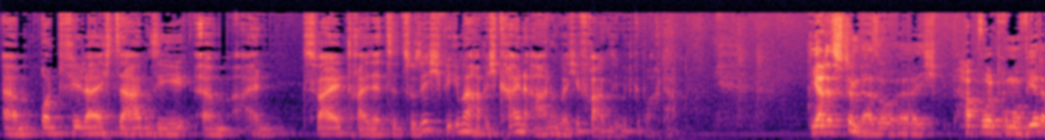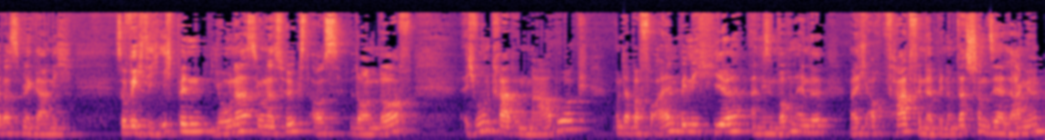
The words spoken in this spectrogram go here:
Ähm, und vielleicht sagen Sie ähm, ein, zwei, drei Sätze zu sich. Wie immer habe ich keine Ahnung, welche Fragen Sie mitgebracht haben. Ja, das stimmt. Also äh, ich habe wohl promoviert, aber das ist mir gar nicht so wichtig. Ich bin Jonas, Jonas Höchst aus Londorf. Ich wohne gerade in Marburg und aber vor allem bin ich hier an diesem Wochenende, weil ich auch Pfadfinder bin und das schon sehr lange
